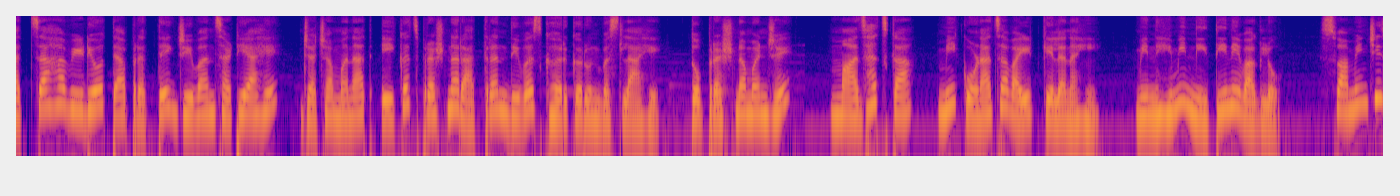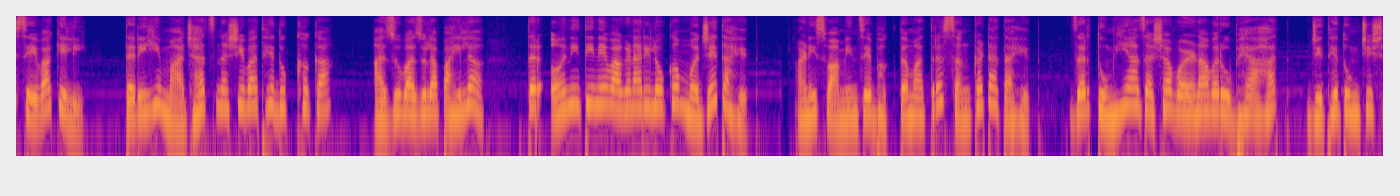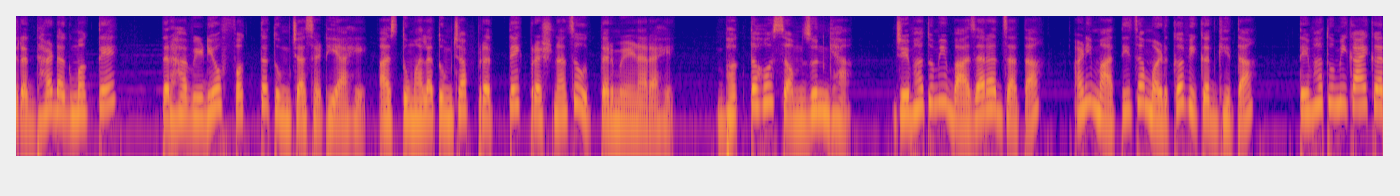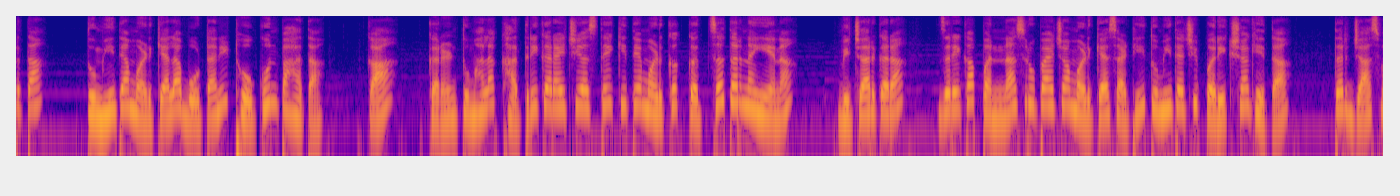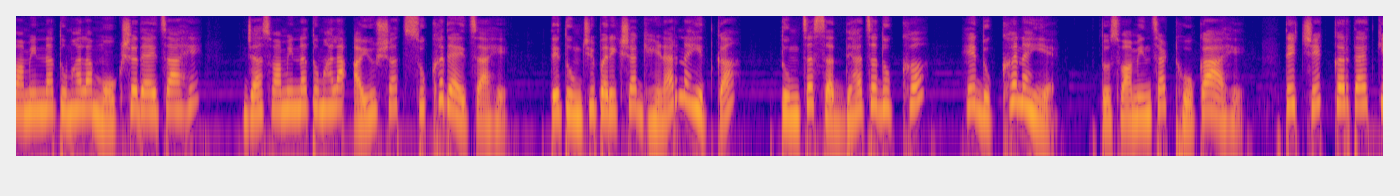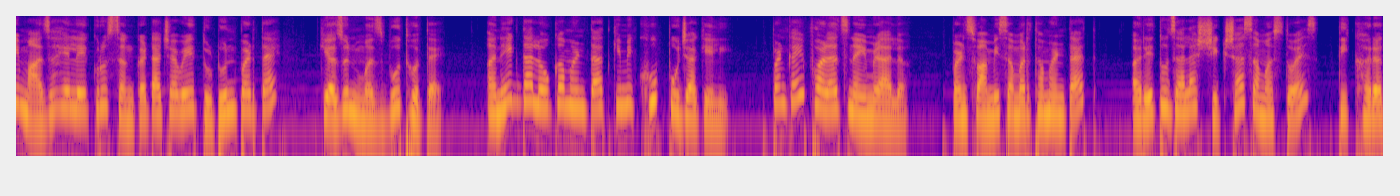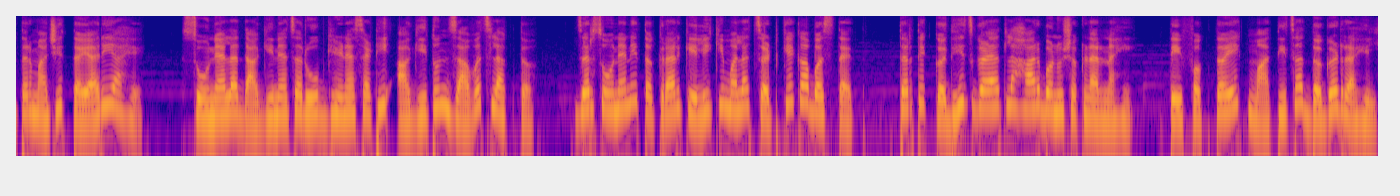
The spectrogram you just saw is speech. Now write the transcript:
आजचा हा व्हिडिओ त्या प्रत्येक जीवांसाठी आहे ज्याच्या मनात एकच प्रश्न रात्रंदिवस घर करून बसला आहे. तो प्रश्न म्हणजे माझाच का? मी कोणाचं वाईट केलं नाही? मी नेहमी नीतीने वागलो. स्वामींची सेवा केली तरीही माझ्याच नशिबात हे दुःख का? आजूबाजूला पाहिलं तर अनितीने वागणारी लोक मजेत आहेत. आणि स्वामींचे भक्त मात्र संकटात आहेत. जर तुम्ही आज अशा वळणावर उभे आहात जिथे तुमची श्रद्धा डगमगते तर हा व्हिडिओ फक्त तुमच्यासाठी आहे. आज तुम्हाला तुमच्या प्रत्येक प्रश्नाचं उत्तर मिळणार आहे. भक्त हो समजून घ्या. जेव्हा तुम्ही बाजारात जाता आणि मातीचं मडकं विकत घेता तेव्हा तुम्ही काय करता? तुम्ही त्या मडक्याला बोटानी ठोकून पाहता. का? कारण तुम्हाला खात्री करायची असते की ते मडकं कच्चं तर नाहीये ना? विचार करा जर एका पन्नास रुपयाच्या मडक्यासाठी तुम्ही त्याची परीक्षा घेता तर ज्या स्वामींना तुम्हाला मोक्ष द्यायचा आहे ज्या स्वामींना तुम्हाला आयुष्यात सुख द्यायचं आहे ते तुमची परीक्षा घेणार नाहीत का? तुमचं सध्याचं दुःख हे दुःख नाहीये. तो स्वामींचा ठोका आहे. ते चेक करतायत की माझं हे लेकरू संकटाच्या वेळी तुटून पडतंय की अजून मजबूत होतंय. अनेकदा लोक म्हणतात की मी खूप पूजा केली पण काही फळच नाही मिळालं. पण स्वामी समर्थ म्हणतायत अरे तू ज्याला शिक्षा समजतोयस ती खरं तर माझी तयारी आहे. सोन्याला दागिन्याचा रूप घेण्यासाठी आगीतून जावंच लागतं. जर सोन्याने तक्रार केली की मला चटके का बसतायत तर ते कधीच गळ्यातला हार बनू शकणार नाही. ते फक्त एक मातीचा दगड राहील.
